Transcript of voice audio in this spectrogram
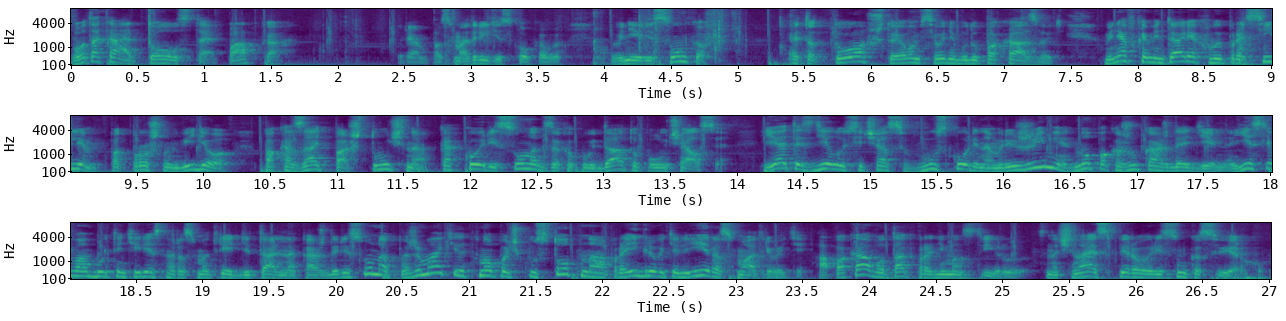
Вот такая толстая папка. Прям посмотрите, сколько в ней рисунков. Это то, что я вам сегодня буду показывать. Меня в комментариях вы просили под прошлым видео показать поштучно, какой рисунок за какую дату получался. Я это сделаю сейчас в ускоренном режиме, но покажу каждый отдельно. Если вам будет интересно рассмотреть детально каждый рисунок, нажимайте кнопочку стоп на проигрывателе и рассматривайте. А пока вот так продемонстрирую, начиная с первого рисунка сверху.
